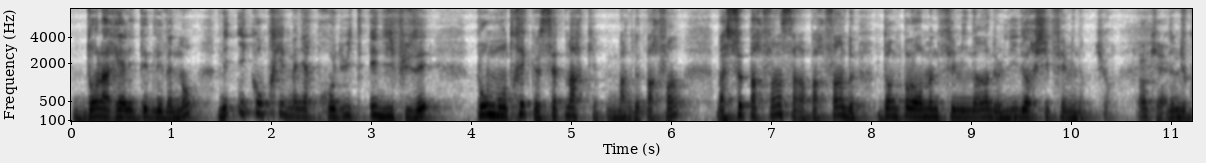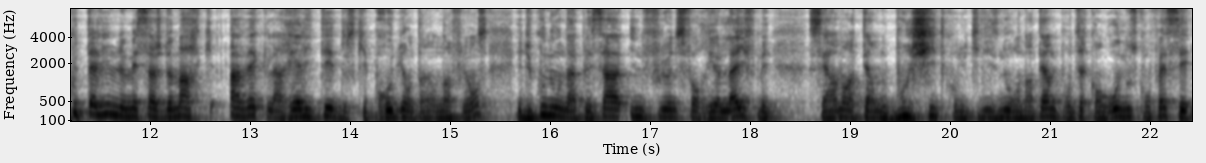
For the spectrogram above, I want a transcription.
dans la réalité de l'événement, mais y compris de manière produite et diffusée, pour montrer que cette marque, marque de parfum, bah, ce parfum, c'est un parfum d'empowerment féminin, de leadership féminin. Tu vois. Donc du coup, tu alignes le message de marque avec la réalité de ce qui est produit en, en influence. Et du coup, nous, on a appelé ça influence for real life, mais c'est vraiment un terme bullshit qu'on utilise nous en interne pour dire qu'en gros, nous, ce qu'on fait, c'est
